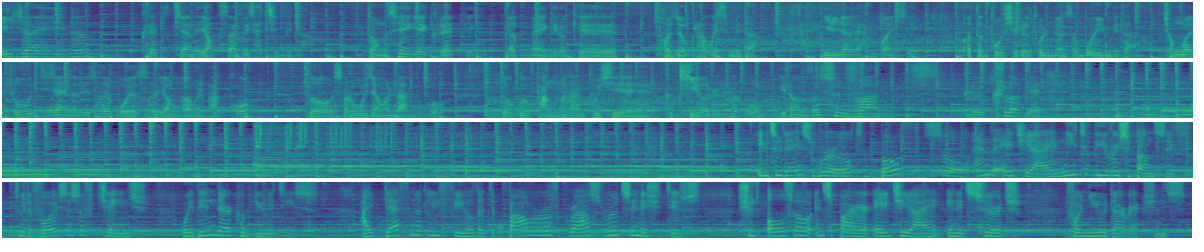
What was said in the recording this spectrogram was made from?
AGI는 그래픽 디자인의 역사 그 자체입니다. 보통 세계 그래픽 연맹 이렇게 번역을 하고 있습니다. 1년에 한 번씩 어떤 도시를 돌면서 모입니다. 정말 좋은 디자이너들이 서로 모여서 영감을 받고 또 서로 우정을 나누고 또 그 방문한 도시에 그 기여를 하고 이런 어떤 순수한 그 클럽이에 In today's world, both Seoul and the AGI need to be responsive to the voices of change within their communities. I definitely feel that the power of grassroots initiatives should also inspire AGI in its search for new directions.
